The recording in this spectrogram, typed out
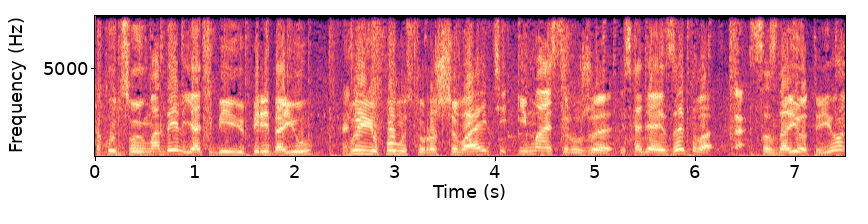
какую-то свою модель, я тебе ее передаю, вы ее полностью расшиваете, и мастер уже, исходя из этого, Да. создает ее.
